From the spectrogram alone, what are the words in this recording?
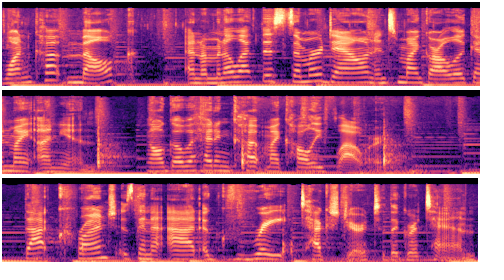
One cup milk, and I'm gonna let this simmer down into my garlic and my onions. I'll go ahead and cut my cauliflower. That crunch is gonna add a great texture to the gratin.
